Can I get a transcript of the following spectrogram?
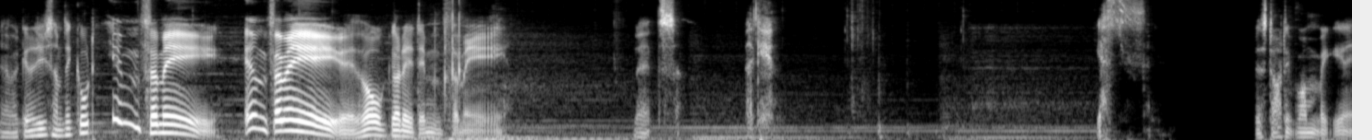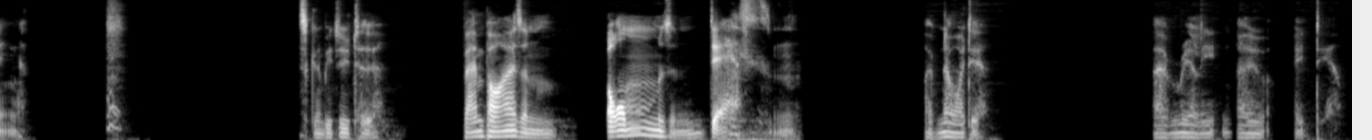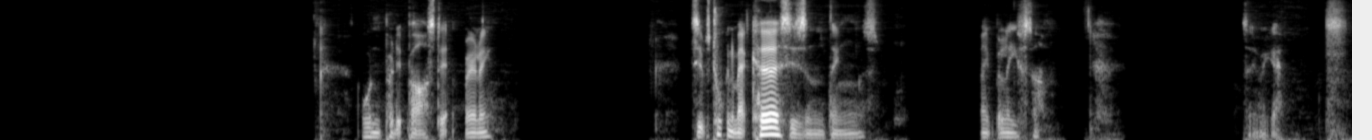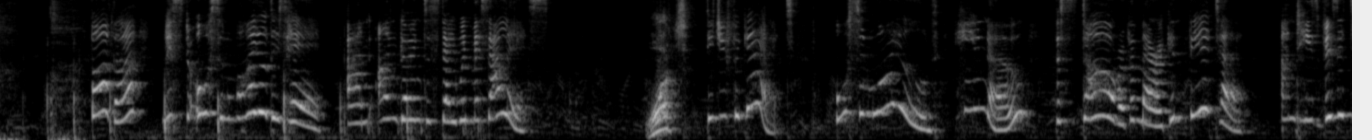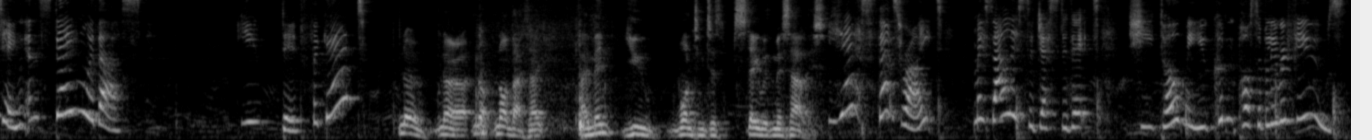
Now we're to do something called infamy. Infamy. We've all got it. Infamy. Let's begin. Yes. We're starting from the beginning. It's going to be due to vampires and bombs and death and I have no idea. I have really no idea. Wouldn't put it past it, really. Because it was talking about curses and things. Make believe stuff. So here we go. Father, Mr. Orson Wilde is here, and I'm going to stay with Miss Alice. What? Did you forget? Orson Wilde, you know, the star of American theatre. And he's visiting and staying with us. You did forget? No, no, uh, not not that. I I meant you wanting to stay with Miss Alice. Yes, that's right. Miss Alice suggested it. She told me you couldn't possibly refuse.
